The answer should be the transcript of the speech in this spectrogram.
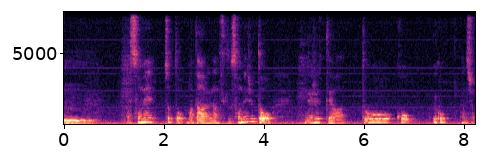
うん。染めちょっとまたあれなんですけど染めると塗るってはどうこう動なんでしょう。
